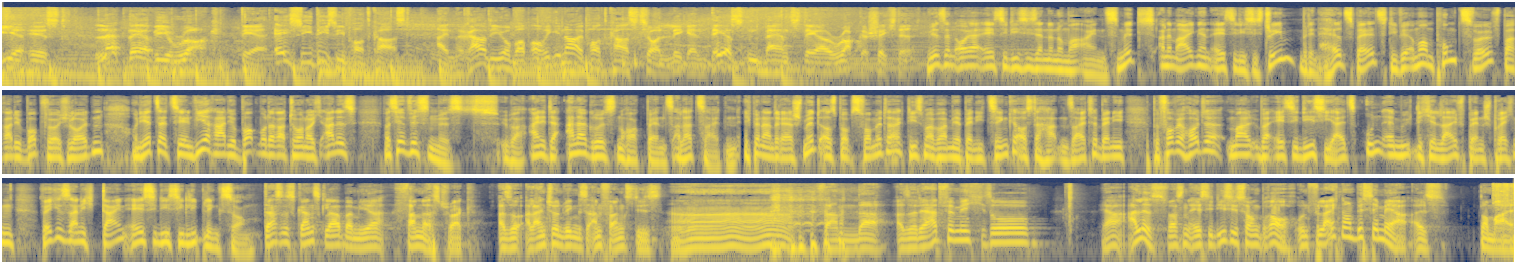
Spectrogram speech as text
Hier ist Let There Be Rock, der ACDC Podcast. Ein Radio Bob Original Podcast zur legendärsten Band der Rockgeschichte. Wir sind euer ACDC-Sender Nummer 1 mit einem eigenen ACDC-Stream, mit den Hellspells, die wir immer um Punkt 12 bei Radio Bob für euch läuten. Und jetzt erzählen wir Radio Bob-Moderatoren euch alles, was ihr wissen müsst über eine der allergrößten Rockbands aller Zeiten. Ich bin Andreas Schmidt aus Bobs Vormittag, diesmal bei mir Benny Zinke aus der harten Seite. Benny, bevor wir heute mal über ACDC als unermüdliche Liveband sprechen, welches ist eigentlich dein ACDC-Lieblingssong? Das ist ganz klar bei mir Thunderstruck. Also allein schon wegen des Anfangs, dieses ah, Thunder. Also der hat für mich so ja alles, was ein ACDC-Song braucht und vielleicht noch ein bisschen mehr als normal.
